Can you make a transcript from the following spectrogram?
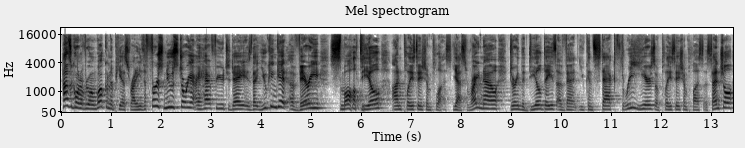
How's it going everyone? Welcome to PS Ready. The first news story I have for you today is that you can get a very small deal on PlayStation Plus. Yes, right now during the Deal Days event, you can stack three years of PlayStation Plus Essential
